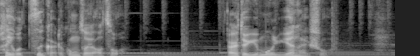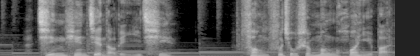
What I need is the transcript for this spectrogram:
还有自个儿的工作要做，而对于莫雨嫣来说。今天见到的一切，仿佛就是梦幻一般，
